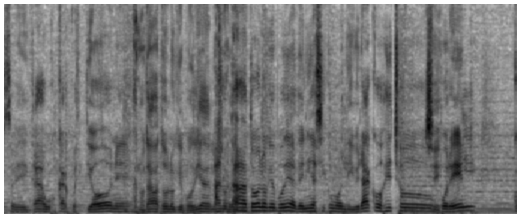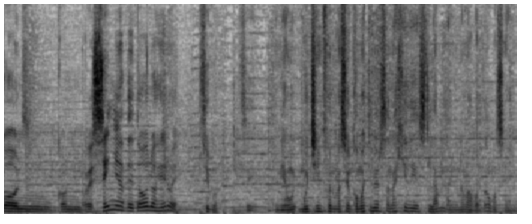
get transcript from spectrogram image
se dedicaba a buscar cuestiones, Anotaba todo lo que podía de los anotaba todo lo que podía, tenía así como libracos hechos Sí. por él con, con reseñas de todos los héroes. Sí, po. Sí. Tenía mu- mucha información, como este personaje de Slam Dunk, no me acuerdo cómo se llama.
